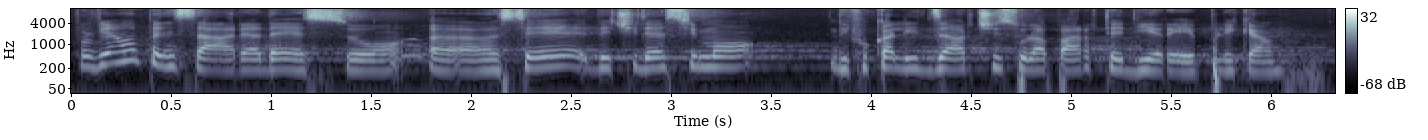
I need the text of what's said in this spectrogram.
Proviamo a pensare adesso uh, se decidessimo di focalizzarci sulla parte di replica.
